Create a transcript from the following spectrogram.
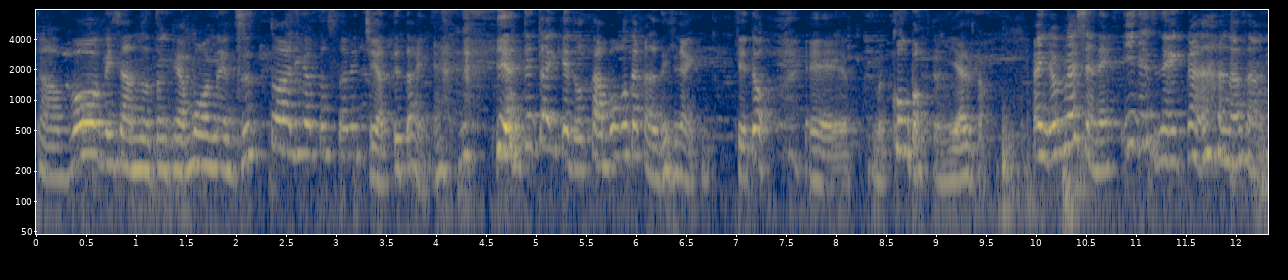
多忙日さんの時はもうね、ずっとありがとうストレッチやってたいね。やってたいけど多忙だからできないけど、えー、コンパクトにやると。はい伸びましたね。いいですね。花さん。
